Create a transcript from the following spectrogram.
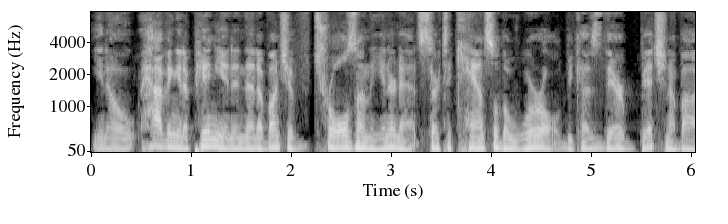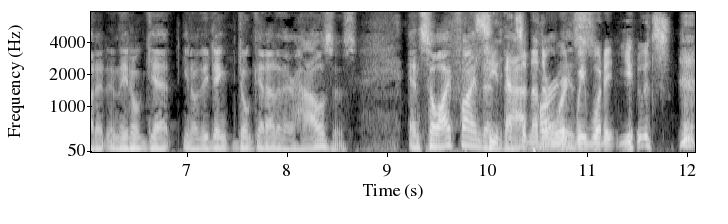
you know, having an opinion and then a bunch of trolls on the internet start to cancel the world because they're bitching about it and they don't get, you know, they don't don't get out of their houses. And so I find that See, that's that another word is- we wouldn't use.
